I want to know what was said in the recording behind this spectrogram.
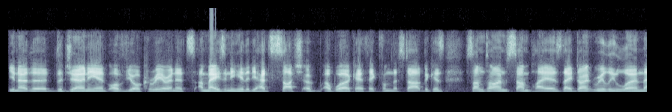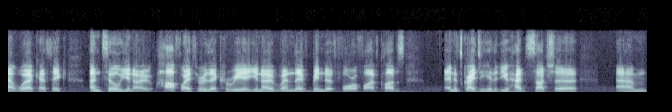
you know the the journey of- your career, and it's amazing to hear that you had such a, a work ethic from the start. Because sometimes some players they don't really learn that work ethic until you know halfway through their career. You know when they've been to four or five clubs, and it's great to hear that you had such a um,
